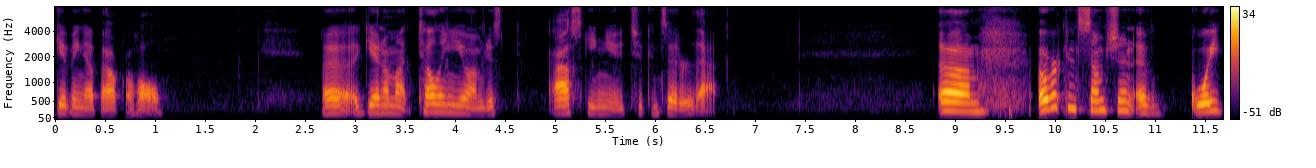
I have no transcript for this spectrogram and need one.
giving up alcohol. Uh, again, I'm not telling you, I'm just asking you to consider that. Um, overconsumption of goit-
